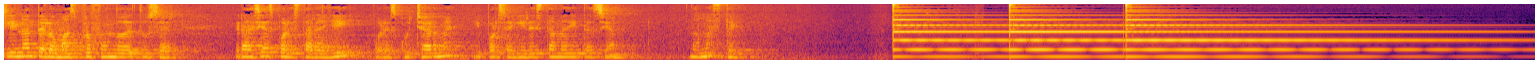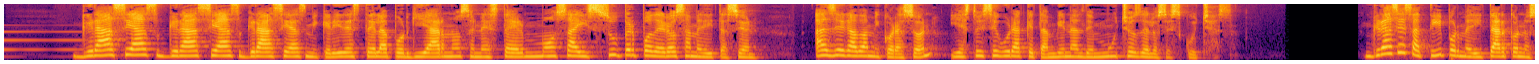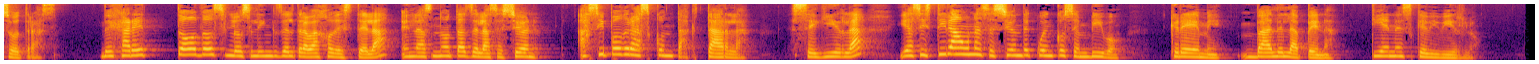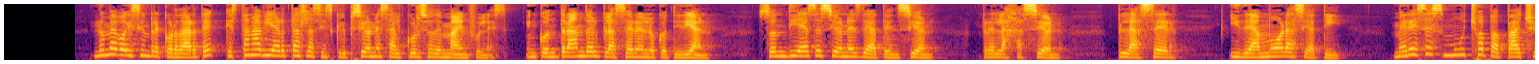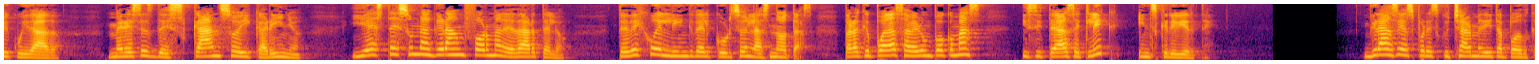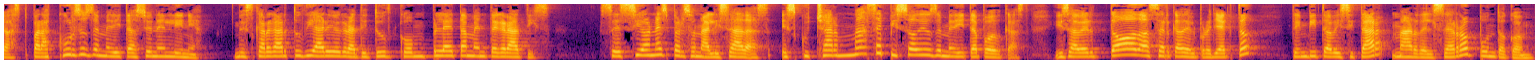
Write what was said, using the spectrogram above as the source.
Inclino ante lo más profundo de tu ser. Gracias por estar allí, por escucharme y por seguir esta meditación. Namaste. Gracias, gracias, gracias, mi querida Estela, por guiarnos en esta hermosa y súper poderosa meditación. Has llegado a mi corazón y estoy segura que también al de muchos de los escuchas. Gracias a ti por meditar con nosotras. Dejaré todos los links del trabajo de Estela en las notas de la sesión. Así podrás contactarla, seguirla y asistir a una sesión de cuencos en vivo. Créeme, vale la pena. Tienes que vivirlo. No me voy sin recordarte que están abiertas las inscripciones al curso de Mindfulness, Encontrando el placer en lo cotidiano. Son 10 sesiones de atención, relajación, placer y de amor hacia ti. Mereces mucho apapacho y cuidado. Mereces descanso y cariño. Y esta es una gran forma de dártelo. Te dejo el link del curso en las notas para que puedas saber un poco más y si te hace clic, inscribirte. Gracias por escuchar Medita Podcast para cursos de meditación en línea. Descargar tu diario de gratitud completamente gratis. Sesiones personalizadas, escuchar más episodios de Medita Podcast y saber todo acerca del proyecto, te invito a visitar mardelcerro.com.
